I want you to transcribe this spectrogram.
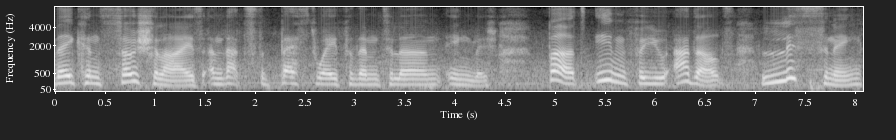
they can socialize and that's the best way for them to learn English. But even for you adults, listening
